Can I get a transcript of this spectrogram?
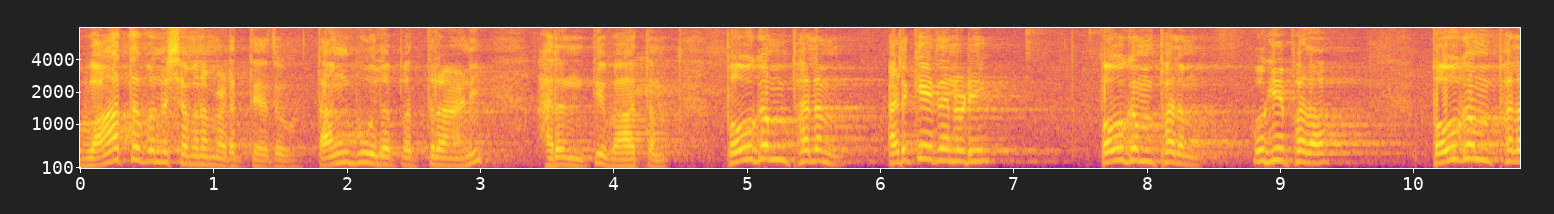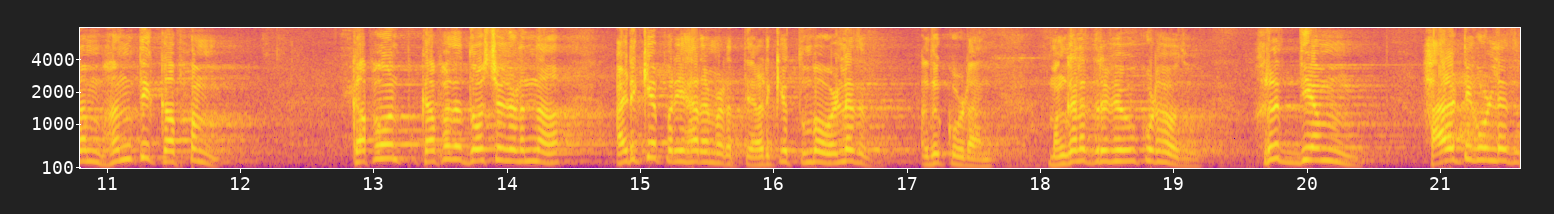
ವಾತವನ್ನು ಶಮನ ಮಾಡುತ್ತೆ ಅದು. ತಾಂಬೂಲ ಪತ್ರಾಣಿ ಹರಂತಿ ವಾತಂ. ಪೌಗಂ ಫಲಂ. ಅಡಿಕೆ ಇದೆ ನೋಡಿ. ಪೌಗಂ ಫಲಂ. ಉಗಿ ಫಲ. ಪೌಗಂ ಫಲಂ ಹಂತಿ ಕಫಂ. ಕಫ ಕಫದ ದೋಷಗಳನ್ನು ಅಡಿಕೆ ಪರಿಹಾರ ಮಾಡುತ್ತೆ. ಅಡಿಕೆ ತುಂಬ ಒಳ್ಳೆಯದು ಅದು ಕೂಡ. ಮಂಗಲ ದ್ರವ್ಯವೂ ಕೂಡ ಹೌದು. ಹೃದಯಂ ಹಾರ್ಟಿಗೆ ಒಳ್ಳೆಯದು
